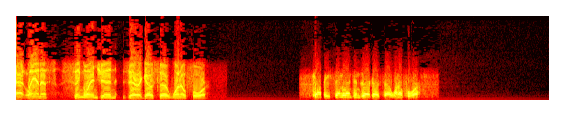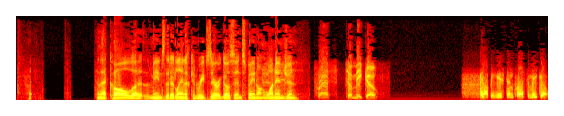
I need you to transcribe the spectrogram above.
Atlantis, single engine, Zaragoza 104. Copy, single engine, Zaragoza 104. And that call uh, means that Atlantis can reach Zaragoza in Spain on one engine. Press to MECO. Copy, Houston. Press to MECO.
